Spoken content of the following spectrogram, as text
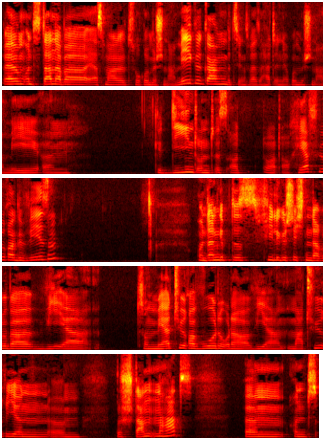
ähm, und ist dann aber erstmal zur römischen Armee gegangen, beziehungsweise hat in der römischen Armee ähm, gedient und ist dort- dort auch Heerführer gewesen. Und dann gibt es viele Geschichten darüber, wie er zum Märtyrer wurde oder wie er Martyrien ähm, bestanden hat. Ähm, und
